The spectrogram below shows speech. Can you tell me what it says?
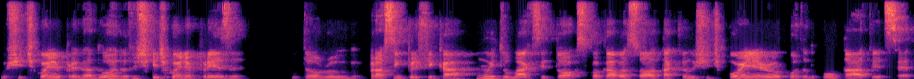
o shitcoiner predador do shitcoiner presa. Então, para simplificar, muito maxi tóxico acaba só atacando o shitcoiner ou cortando contato, etc.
